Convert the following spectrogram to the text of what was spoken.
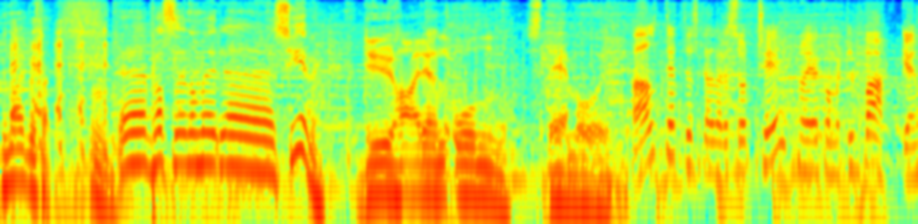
Hun har jo bursdag. Mm. Plass nummer eh, syv. Du har en ond stemor. Alt dette skal være sortert når jeg kommer tilbake.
